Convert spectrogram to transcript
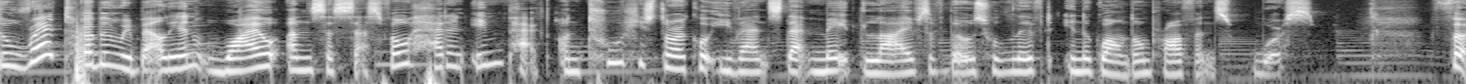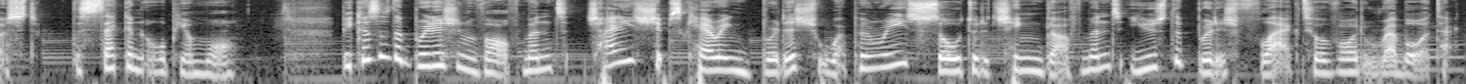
The Red Turban Rebellion, while unsuccessful, had an impact on two historical events that made the lives of those who lived in the Guangdong province worse. First, the Second Opium War. Because of the British involvement, Chinese ships carrying British weaponry sold to the Qing government used the British flag to avoid rebel attack.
